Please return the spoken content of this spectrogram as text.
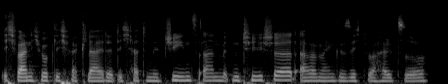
ich war nicht wirklich verkleidet. Ich hatte eine Jeans an mit einem T-Shirt, aber mein Gesicht war halt so.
